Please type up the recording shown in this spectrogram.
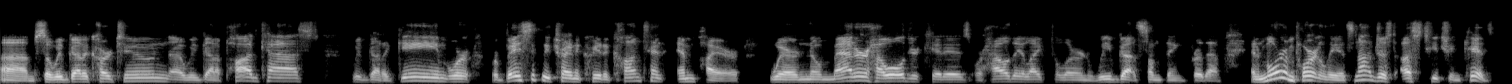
Um, so we've got a cartoon, uh, we've got a podcast, we've got a game. We're, we're basically trying to create a content empire where no matter how old your kid is or how they like to learn, we've got something for them. And more importantly, it's not just us teaching kids.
